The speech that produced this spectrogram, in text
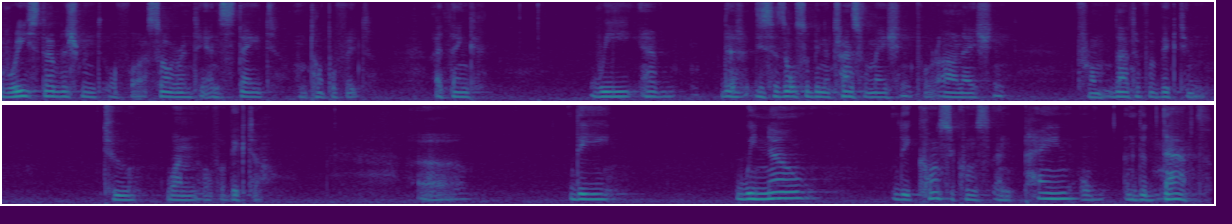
re-establishment of our sovereignty and state on top of it, I think we have, this has also been a transformation for our nation from that of a victim to one of a victor. Uh, the, we know the consequence and pain of, and the depth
